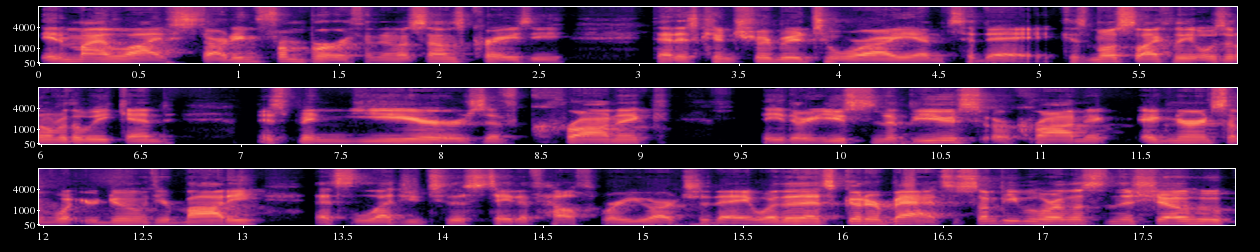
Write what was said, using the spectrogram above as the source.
in my life starting from birth? I know it sounds crazy that has contributed to where I am today because most likely it wasn't over the weekend. It's been years of chronic either use and abuse or chronic ignorance of what you're doing with your body that's led you to the state of health where you are today, whether that's good or bad. So some people who are listening to the show who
